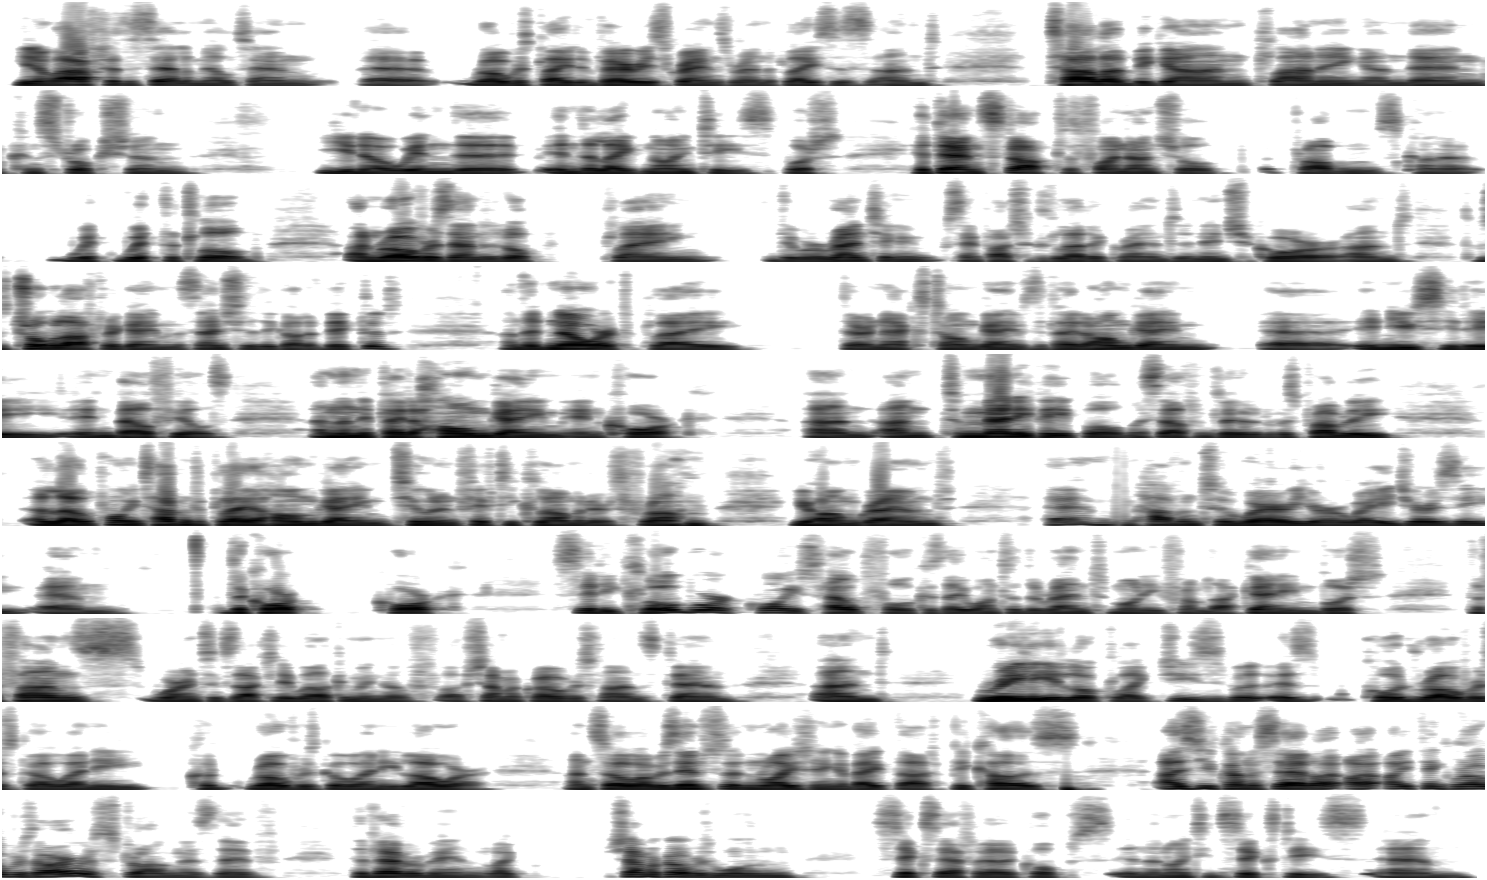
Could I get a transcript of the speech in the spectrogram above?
you know, after the sale of Milltown, uh, Rovers played in various grounds around the places, and Tallaght began planning and then construction, you know, in the in the late nineties. But it then stopped the financial problems kind of with with the club, and Rovers ended up playing. They were renting St Patrick's Athletic Ground in Inchicore, and there was trouble after a game, and essentially they got evicted, and they'd nowhere to play their next home games. They played a home game uh, in UCD in Belfield, and then they played a home game in Cork, and and to many people, myself included, was probably a low point having to play a home game 250 kilometers from your home ground, um, having to wear your away jersey. Um, the Cork Cork City Club were quite helpful because they wanted the rent money from that game, but the fans weren't exactly welcoming of, of Shamrock Rovers fans down. And really it looked like Jesus is could Rovers go any could Rovers go any lower? And so I was interested in writing about that because, as you kind of said, I, I think Rovers are as strong as they've they've ever been. Like Shamrock Rovers won six FA Cups in the 1960s, um,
